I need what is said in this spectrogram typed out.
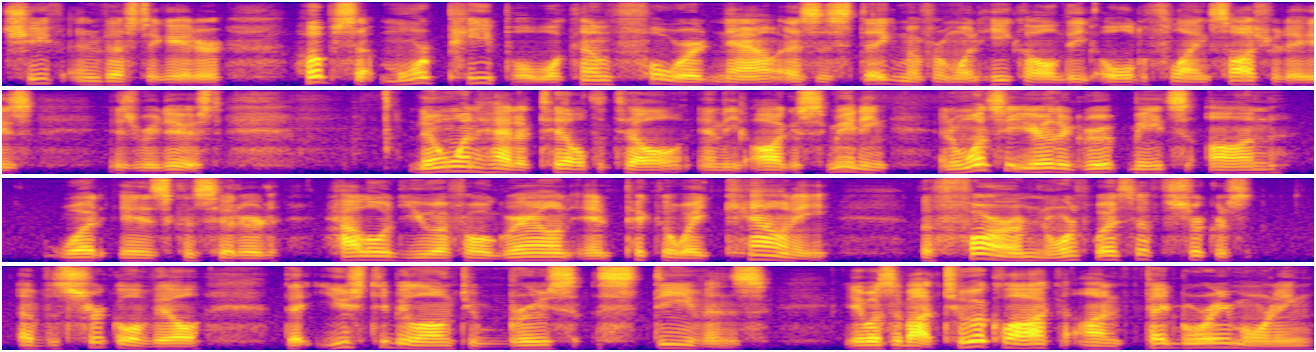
chief investigator hopes that more people will come forward now as the stigma from what he called the old flying saucer days is reduced. No one had a tale to tell in the August meeting, and once a year the group meets on what is considered hallowed UFO ground in Pickaway County, the farm northwest of, Circus, of Circleville that used to belong to Bruce Stevens. It was about two o'clock on February morning,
